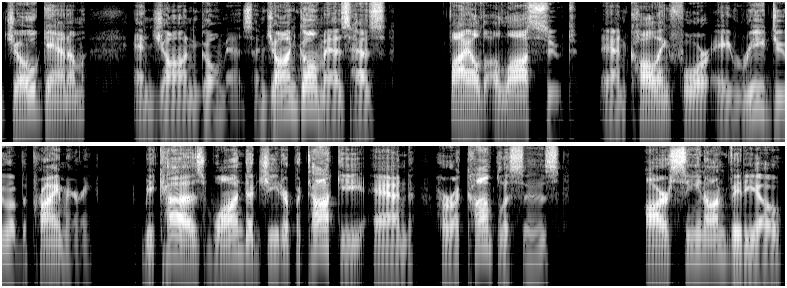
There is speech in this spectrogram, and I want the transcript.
Joe Ganim and John Gomez. And John Gomez has filed a lawsuit and calling for a redo of the primary because Wanda Geter Pataky and her accomplices are seen on video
